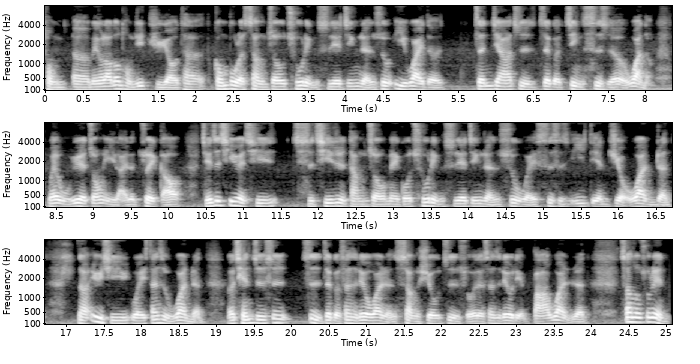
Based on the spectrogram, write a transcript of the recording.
统呃美国劳动统计局哦，它公布了上周初领失业金人数意外的增加至这个近四十二万哦，为五月中以来的最高，截至七月七。十七日当周，美国初领失业金人数为四十一点九万人，那预期为三十五万人，而前值是自这个三十六万人上修至所谓的三十六点八万人。上周初领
